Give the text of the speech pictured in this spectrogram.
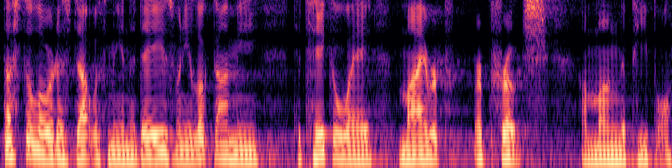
Thus the Lord has dealt with me in the days when he looked on me to take away my rep- reproach among the people.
